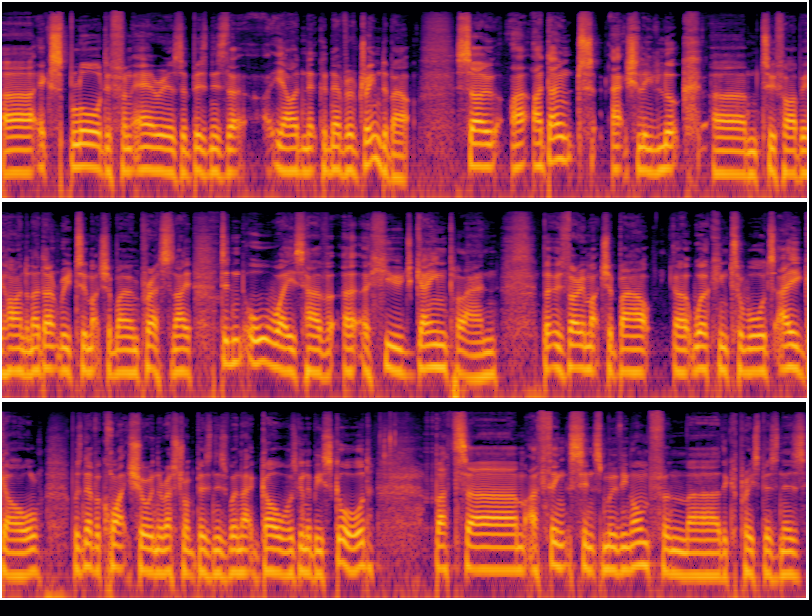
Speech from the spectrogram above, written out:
uh, explore different areas of business that you know I could never have dreamed about. So I, I don't actually look um, too far behind, and I don't read too much of my own press. And I didn't always have a, a huge game plan, but it was very much about uh, working towards a goal. Was never quite sure in the restaurant business when that goal was going to be scored. But um, I think since moving on from uh, the Caprice business,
